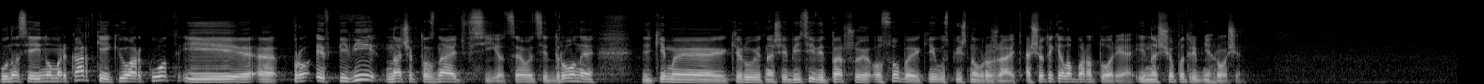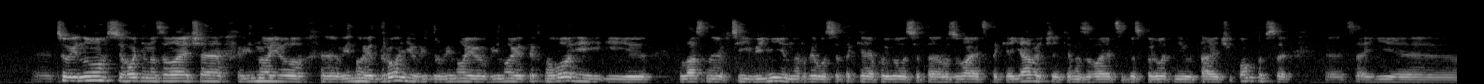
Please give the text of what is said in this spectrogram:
Бо у нас є і номер картки, і QR-код, і про FPV начебто знають всі. Оце оці дрони, якими керують наші бійці від першої особи, які успішно вражають. А що таке лабораторія і на що потрібні гроші? Цю війну сьогодні називають ще війною е, війною дронів, війною війною технологій. І власне в цій війні народилося таке, появилося та розвивається таке явище, яке називається безпілотні літаючі комплекси. Е, Це є е,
